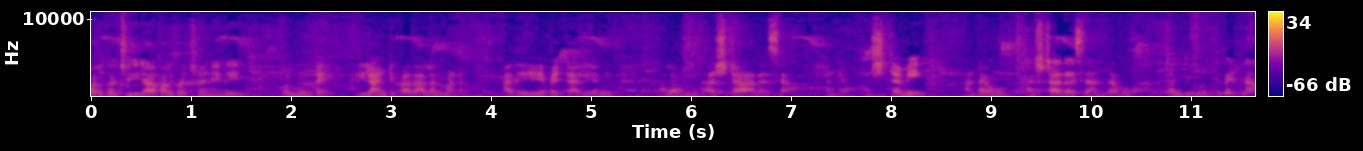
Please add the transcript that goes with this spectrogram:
పలకచ్చు ఇలా పలకచ్చు అనేది కొన్ని ఉంటాయి. ఇలాంటి పదాలు అనమాట అదే పెట్టాలి అని అలా ఉంది అష్టాదశ అంటాం. అష్టమి అంటాము. అష్టాదశ అంటాము. దానికి ఒత్తు పెట్టినా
